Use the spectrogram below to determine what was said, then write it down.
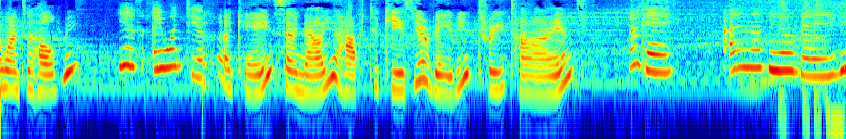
You want to help me? Yes, I want to. Okay, so now you have to kiss your baby three times. Okay. I love you, baby.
